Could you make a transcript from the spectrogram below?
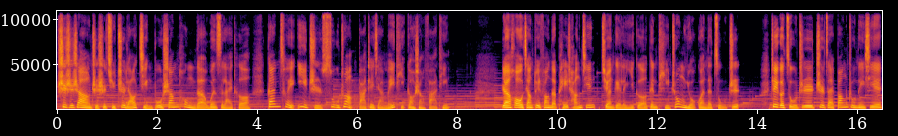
事实上，只是去治疗颈部伤痛的温斯莱特，干脆一纸诉状把这家媒体告上法庭，然后将对方的赔偿金捐给了一个跟体重有关的组织。这个组织志在帮助那些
